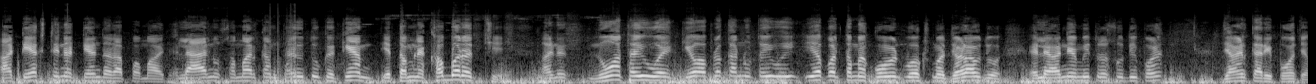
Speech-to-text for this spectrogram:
આ ટેક્સથી ને ટેન્ડર આપવામાં આવે છે. એટલે આનું સમારકામ થયું હતું કે કેમ એ તમને ખબર જ છે. અને ન થયું હોય, કેવા પ્રકારનું થયું હોય, એ પણ તમે કોમેન્ટ બોક્સમાં જણાવજો. એટલે અન્ય મિત્રો સુધી પણ જાણકારી પહોંચે.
